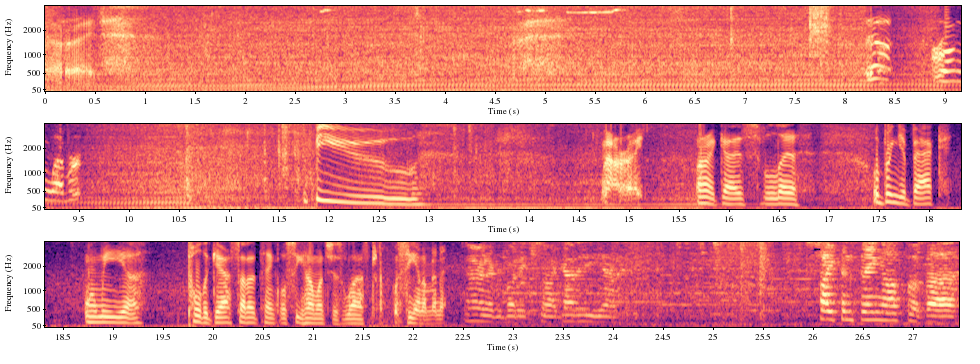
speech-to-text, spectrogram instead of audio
All right. Uh, wrong lever. Pew. All right. All right, guys. We'll uh, we'll bring you back when we uh, pull the gas out of the tank. We'll see how much is left. We'll see in a minute. All right, everybody. So I got a uh, siphon thing off of uh,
